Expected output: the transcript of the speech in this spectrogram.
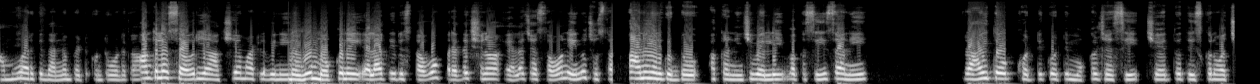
అమ్మవారికి దండం పెట్టుకుంటూ ఉండగా అంతలో శౌర్య అక్షయ మాటలు విని నువ్వు మొక్కుని ఎలా తీరుస్తావో ప్రదక్షిణ ఎలా చేస్తావో నేను చూస్తాను అని అనుకుంటూ అక్కడి నుంచి వెళ్ళి ఒక సీసాని రాయితో కొట్టి కొట్టి ముక్కలు చేసి చేతితో తీసుకుని వచ్చి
